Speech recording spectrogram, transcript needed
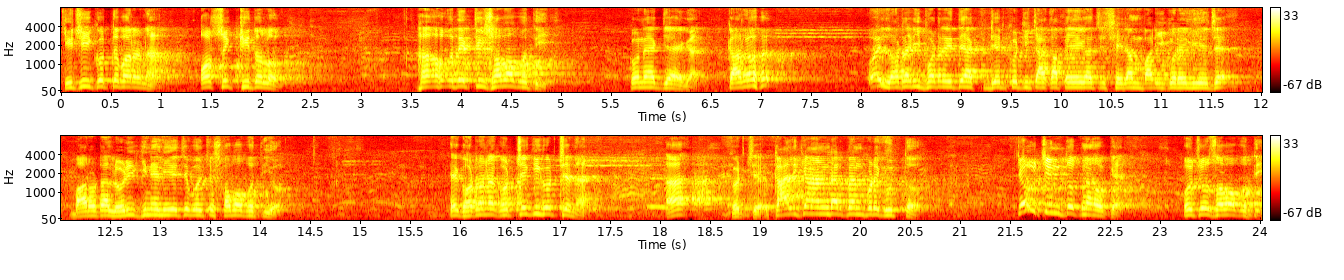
কিছুই করতে পারে না। অশিক্ষিত লোক। হ্যাঁ ও দেখছি সভাপতি। কোন এক জায়গায়। কারণ ওই লটারি ফটারিতে এক দেড় কোটি টাকা পেয়ে গেছে, সেরাম বাড়ি করে নিয়েছে। বারোটা লরি কিনে নিয়েছে বলছে সভাপতিও। এ ঘটনা ঘটছে কি ঘটছে না? হ্যাঁ ঘটছে। কালকে আন্ডার প্যান্ট পরে ঘুরতো। কেউ চিন্তক না ওকে। ও ও সভাপতি।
